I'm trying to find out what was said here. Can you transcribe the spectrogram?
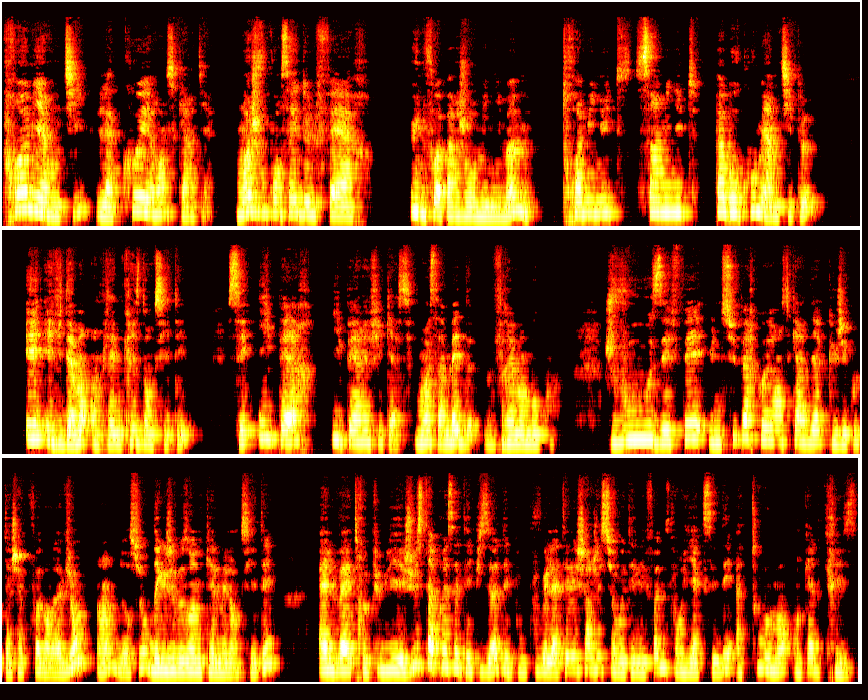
Premier outil, la cohérence cardiaque. Moi, je vous conseille de le faire une fois par jour minimum, 3 minutes, 5 minutes, pas beaucoup, mais un petit peu. Et évidemment, en pleine crise d'anxiété, c'est hyper, hyper efficace. Moi, ça m'aide vraiment beaucoup. Je vous ai fait une super cohérence cardiaque que j'écoute à chaque fois dans l'avion, hein, bien sûr, dès que j'ai besoin de calmer l'anxiété. Elle va être publiée juste après cet épisode et vous pouvez la télécharger sur vos téléphones pour y accéder à tout moment en cas de crise.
